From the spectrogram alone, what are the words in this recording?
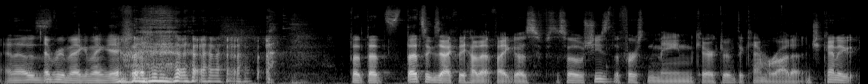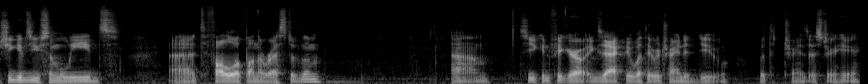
And that was Every Mega Man game. but that's that's exactly how that fight goes. So she's the first main character of the Camerata, and she kind of she gives you some leads uh, to follow up on the rest of them. Um, so you can figure out exactly what they were trying to do with the transistor here,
